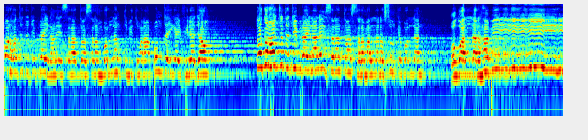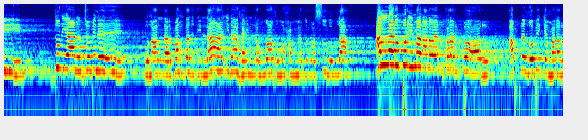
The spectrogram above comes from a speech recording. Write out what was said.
পর হজরত জিব্রাহিল আলাই সালাতাম বললেন, তুমি তোমার আপন জায়গায় ফিরে যাও। তখন হজরত জিব্রাহিল আলাই সালাতাম আল্লাহ রসুলকে বললেন, ওগো আল্লাহর হাবিব, দুনিয়ার জমিনে কোন আল্লাহর বান্দা যদি রাসূলুল্লাহ, আল্লাহর উপর ঈমান আনয়ন করার পর, আপনার নবীকে মানার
